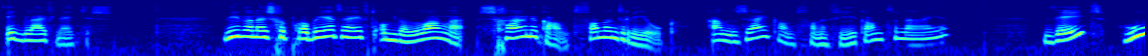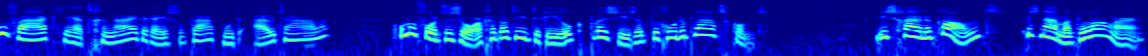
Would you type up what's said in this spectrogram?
ik blijf netjes. Wie wel eens geprobeerd heeft om de lange, schuine kant van een driehoek aan de zijkant van een vierkant te naaien, weet hoe vaak je het genaaide resultaat moet uithalen om ervoor te zorgen dat die driehoek precies op de goede plaats komt. Die schuine kant is namelijk langer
